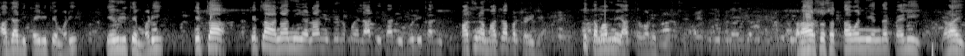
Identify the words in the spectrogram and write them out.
આઝાદી કઈ રીતે મળી કેવી રીતે મળી, કેટલા કેટલા અનામી અનામી જે લોકોએ લાઠી કાઢી ગોલી કાઢી ફાંસીના માથા પર ચડી ગયા. એ તમામને યાદ કરવાનો દિવસ છે. અઢારસો સત્તાવનની અંદર પહેલી લડાઈ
